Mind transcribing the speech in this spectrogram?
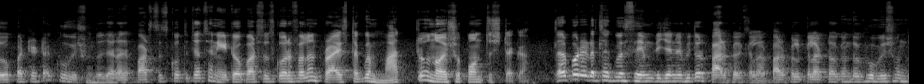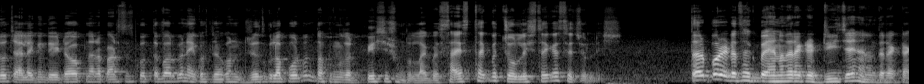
দোপাট্টাটা, খুবই সুন্দর। যারা পার্সেস করতে চাচ্ছেন, এটাও পার্সেস করে ফেলেন প্রাইস থাকবে মাত্র নয়শো পঞ্চাশ টাকা। তারপর এটা থাকবে সেম ডিজাইনের ভিতর পার্পেল কালার পার্পেল কালারটাও কিন্তু খুবই সুন্দর, চাইলে কিন্তু এটাও আপনারা পার্সেস করতে পারবেন। এই যখন ড্রেসগুলো পরবেন, তখন কিন্তু বেশি সুন্দর লাগবে। সাইজ থাকবে চল্লিশ থেকে ছেচল্লিশ। তারপর এটা থাকবে এনাদের একটা ডিজাইন এনাদের একটা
